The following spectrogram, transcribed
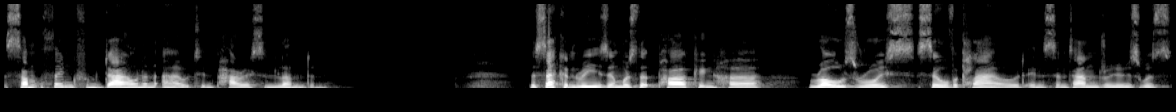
something from down and out in Paris and London. The second reason was that parking her Rolls Royce Silver Cloud in St Andrews was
